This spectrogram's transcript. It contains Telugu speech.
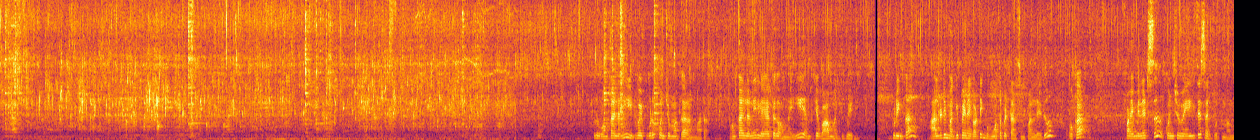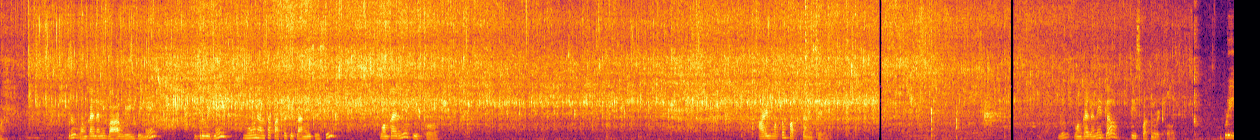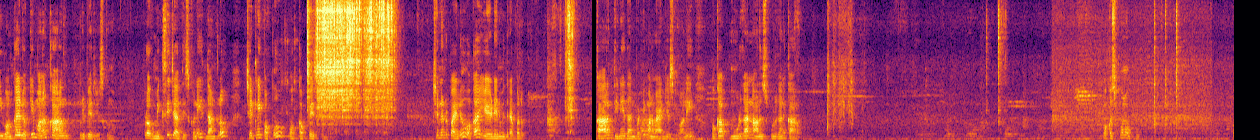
ఇప్పుడు వంకాయలన్నీ ఇటువైపు కూడా కొంచెం మగ్గాలన్నమాట. వంకాయలన్నీ లేతగా ఉన్నాయి అందుకే బాగా మగ్గిపోయినాయి. ఇప్పుడు ఇంకా ఆల్రెడీ మగ్గిపోయినాయి కాబట్టి ఇంకా మూత పెట్టాల్సిన పని లేదు. ఒక ఫైవ్ మినిట్స్ కొంచెం వేగితే సరిపోతుంది అన్నమాట ఇప్పుడు వంకాయలన్నీ బాగా వేగిపోయినాయి. ఇప్పుడు వీటిని నూనె అంతా పక్కకి ఇట్లా అనేసేసి వంకాయల్ని తీసుకోవాలి. ఆయిల్ మొత్తం పక్కకు అనేసేయాలి. ఇప్పుడు వంకాయలన్నీ ఇట్లా తీసి పక్కన పెట్టుకోవాలి. ఇప్పుడు ఈ వంకాయలోకి మనం కారం ప్రిపేర్ చేసుకుందాం. ఇప్పుడు ఒక మిక్సీ జార్ తీసుకొని దాంట్లో చట్నీ పప్పు ఒక కప్పు వేసుకుందాం. చిన్నులపాయలు ఒక ఏడెనిమిది రెబ్బలు. కారం తినేదాన్ని బట్టి మనం యాడ్ చేసుకోవాలి. ఒక మూడు కానీ నాలుగు స్పూన్లు కానీ కారం. ఒక స్పూన్ ఉప్పు.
